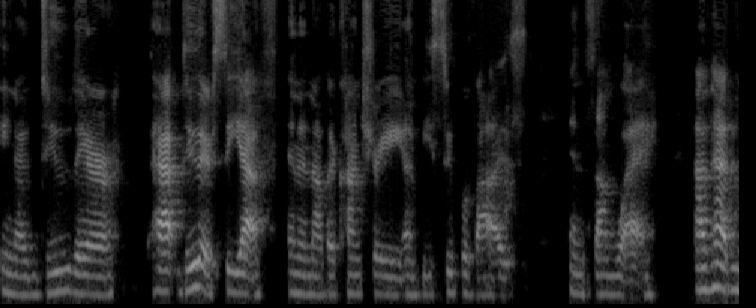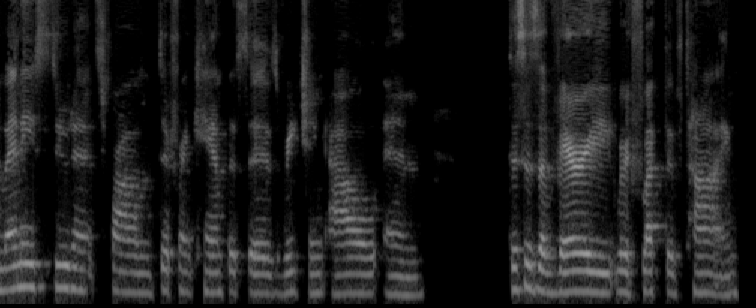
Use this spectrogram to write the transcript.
you know, do their have, do their CF in another country and be supervised in some way. I've had many students from different campuses reaching out, and this is a very reflective time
